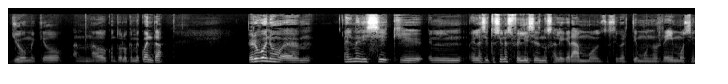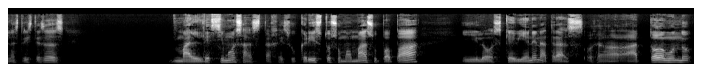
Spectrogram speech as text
yo me quedo anonado con todo lo que me cuenta. Pero bueno, em, él me dice que en, en, las situaciones felices nos alegramos, nos divertimos, nos reímos y en las tristezas maldecimos hasta Jesucristo, su mamá, su papá y los que vienen atrás, o sea, a todo mundo.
